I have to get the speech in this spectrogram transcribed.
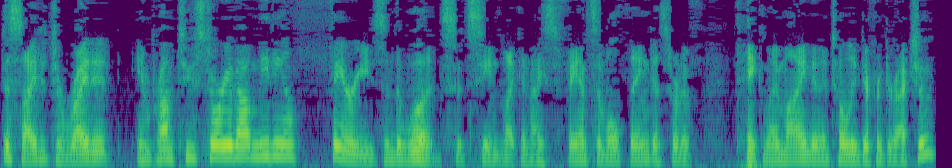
decided to write an impromptu story about meeting fairies in the woods. It seemed like a nice, fanciful thing to sort of take my mind in a totally different direction.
